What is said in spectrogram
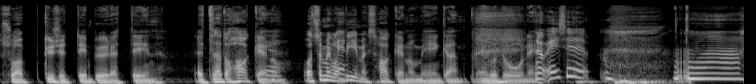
sua kysyttiin, pyydettiin, että sä et ole hakenut. Joo. Oletko milloin En. viimeksi hakenut mihinkään niin kuin duuniin? No ei se... Mm,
